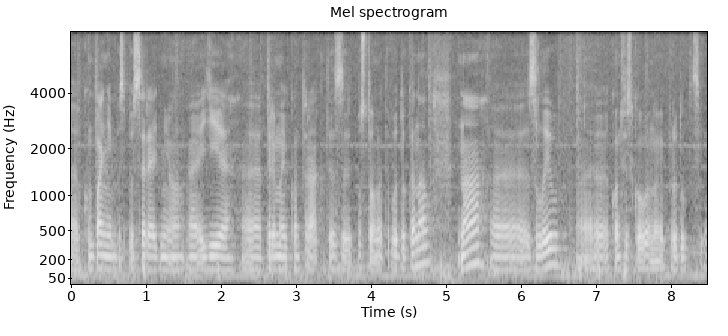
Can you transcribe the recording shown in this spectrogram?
Е, В компанії безпосередньо е, є е, прямий контракт з Пустомет водоканал на злив конфіскованої продукції.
